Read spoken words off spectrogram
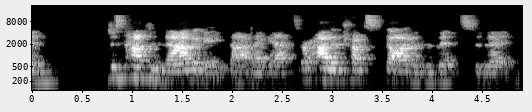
and just how to navigate that i guess or how to trust god in the midst of it.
